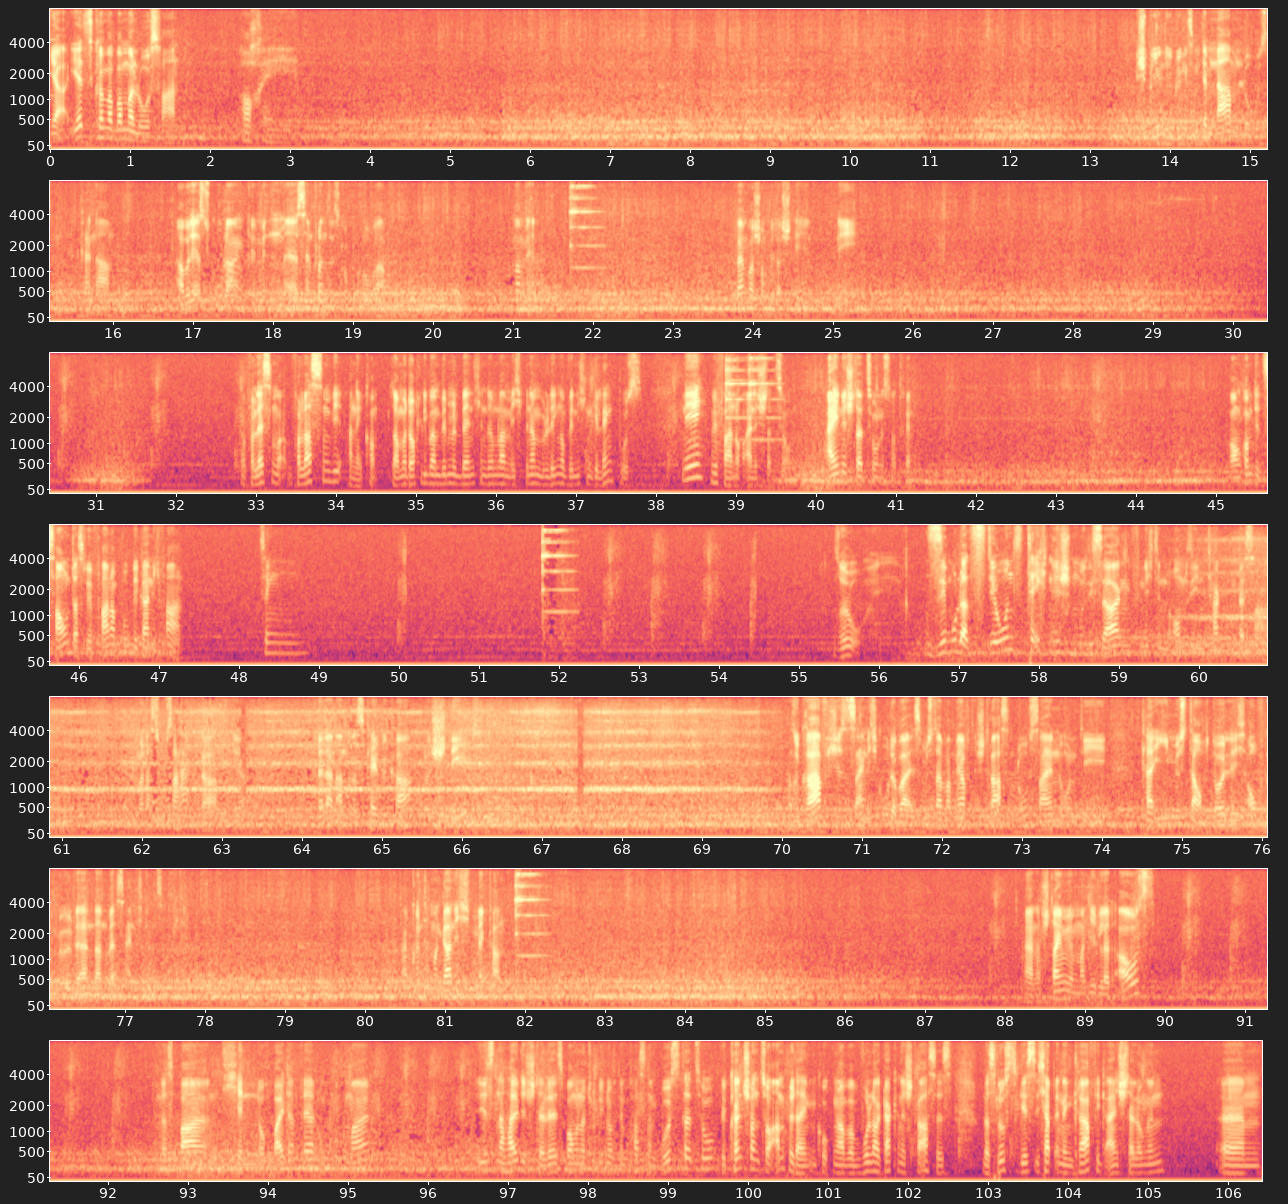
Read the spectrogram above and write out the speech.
Ja, jetzt können wir aber mal losfahren. Och ey. Wir spielen übrigens mit dem Namenlosen. Kein Namen. Aber der ist cool an, mit einem äh, San Francisco Pullover. Immer mehr. Bleiben wir schon wieder stehen? Nee. Da verlassen wir, verlassen wir... Ah ne, komm. Sollen wir doch lieber ein Bimmelbändchen drin bleiben? Ich bin am überlegen, ob wir nicht einen Gelenkbus... Nee, wir fahren noch eine Station. Eine Station ist noch drin. Warum kommt jetzt Sound, dass wir fahren, obwohl wir gar nicht fahren? Zing. So, simulationstechnisch muss ich sagen, finde ich den OMSI einen Tacken besser. Wenn man das so sagen darf hier. Fährt ein anderes Cable Car oder steht. Grafisch ist es eigentlich gut, aber es müsste einfach mehr auf den Straßen los sein und die KI müsste auch deutlich aufgemüllt werden, dann wäre es eigentlich ganz okay. Dann könnte man gar nicht meckern. Ja, dann steigen wir mal hier glatt aus. Wenn das Bahnchen noch weiterfährt und gucken mal. Ist eine Haltestelle. Jetzt brauchen wir natürlich noch den passenden Bus dazu. Wir können schon zur Ampel da hinten gucken, aber obwohl da gar keine Straße ist. Und das Lustige ist, ich habe in den Grafikeinstellungen ähm,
